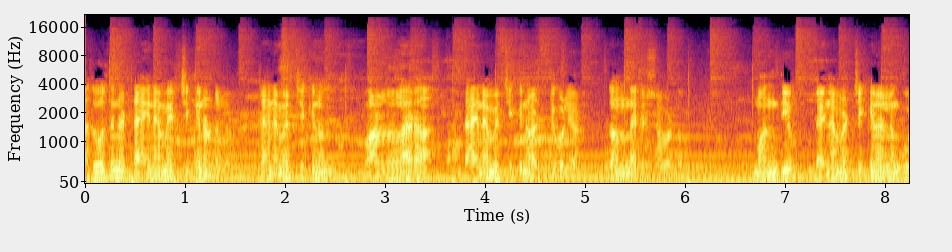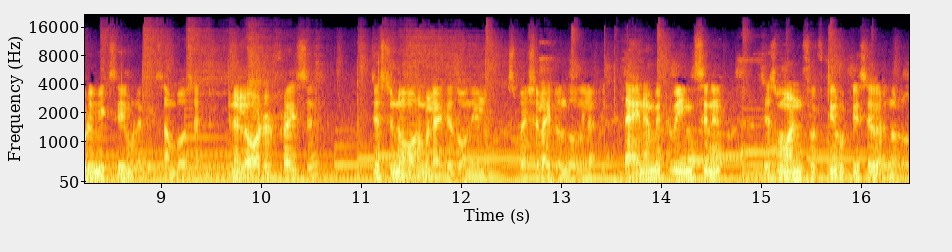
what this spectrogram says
അതുപോലെ തന്നെ ഡൈനാമൈറ്റ് ചിക്കൻ ഉണ്ടല്ലോ. ഡൈനാമൈറ്റ് ചിക്കനും വളരെ ഡൈനാമൈറ്റ് ചിക്കനും അടിപൊളിയാണ്. നന്നായിട്ട് ഇഷ്ടപ്പെട്ടു. മന്തിയും ഡൈനാമിക് ചിക്കനും എല്ലാം കൂടി മിക്സ് ചെയ്യുമ്പോഴേക്കും സംഭവം സെറ്റ് പിന്നെ ലോഡഡ് ഫ്രൈസ് ജസ്റ്റ് നോർമൽ ആയിട്ട് തോന്നിയുള്ളൂ. സ്പെഷ്യൽ ആയിട്ടൊന്നും തോന്നിയില്ല. ഡൈനാമിക് വിങ്സിന് ജസ്റ്റ് വൺ ഫിഫ്റ്റി റുപ്പീസേ വരുന്നുള്ളൂ.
